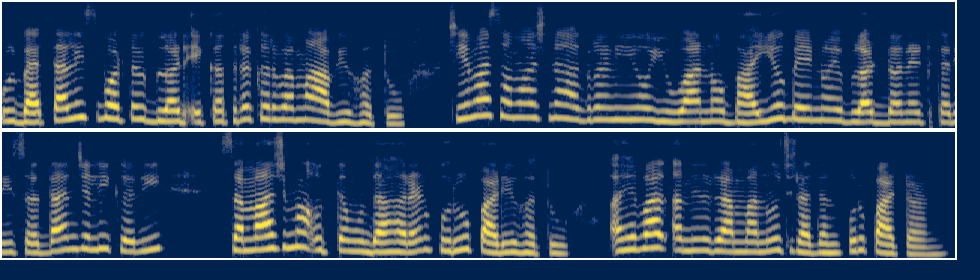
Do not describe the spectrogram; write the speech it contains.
કુલ બેતાલીસ બોટલ બ્લડ એકત્ર કરવામાં આવ્યું હતું. જેમાં સમાજના અગ્રણીઓ, યુવાનો, ભાઈઓ, બહેનોએ બ્લડ ડોનેટ કરી શ્રદ્ધાંજલિ કરી સમાજમાં ઉત્તમ ઉદાહરણ પૂરું પાડ્યું હતું. અહેવાલ અનિલ રામાનુજ, રાધનપુર, પાટણ.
